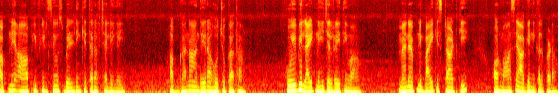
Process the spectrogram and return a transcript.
अपने आप ही फिर से उस बिल्डिंग की तरफ़ चली गई। अब घना अंधेरा हो चुका था। कोई भी लाइट नहीं चल रही थी वहाँ। मैंने अपनी बाइक स्टार्ट की और वहाँ से आगे निकल पड़ा।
